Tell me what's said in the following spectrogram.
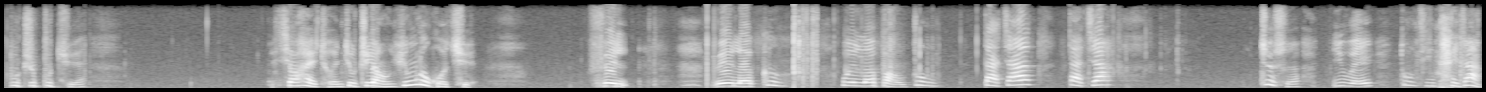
不知不觉，小海豚就这样晕了过去。为为了更为了保重大家大家。这时，因为动静太大，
